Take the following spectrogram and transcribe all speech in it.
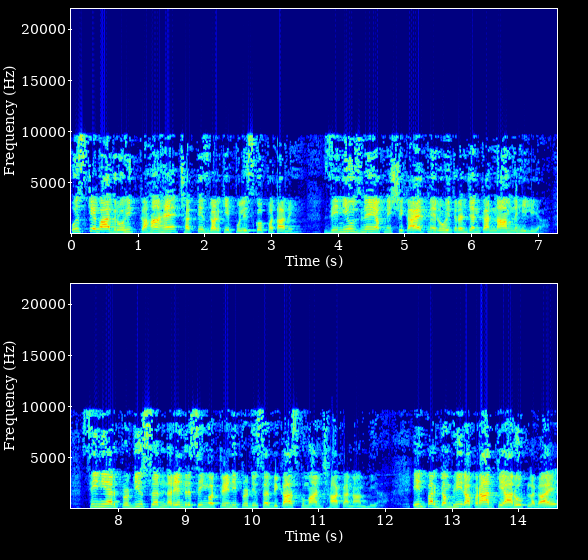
उसके बाद रोहित कहाँ है, छत्तीसगढ़ की पुलिस को पता नहीं। जी न्यूज़ ने अपनी शिकायत में रोहित रंजन का नाम नहीं लिया। सीनियर प्रोड्यूसर नरेंद्र सिंह और ट्रेनी प्रोड्यूसर विकास कुमार झा का नाम लिया। इन पर गंभीर अपराध के आरोप लगाए,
